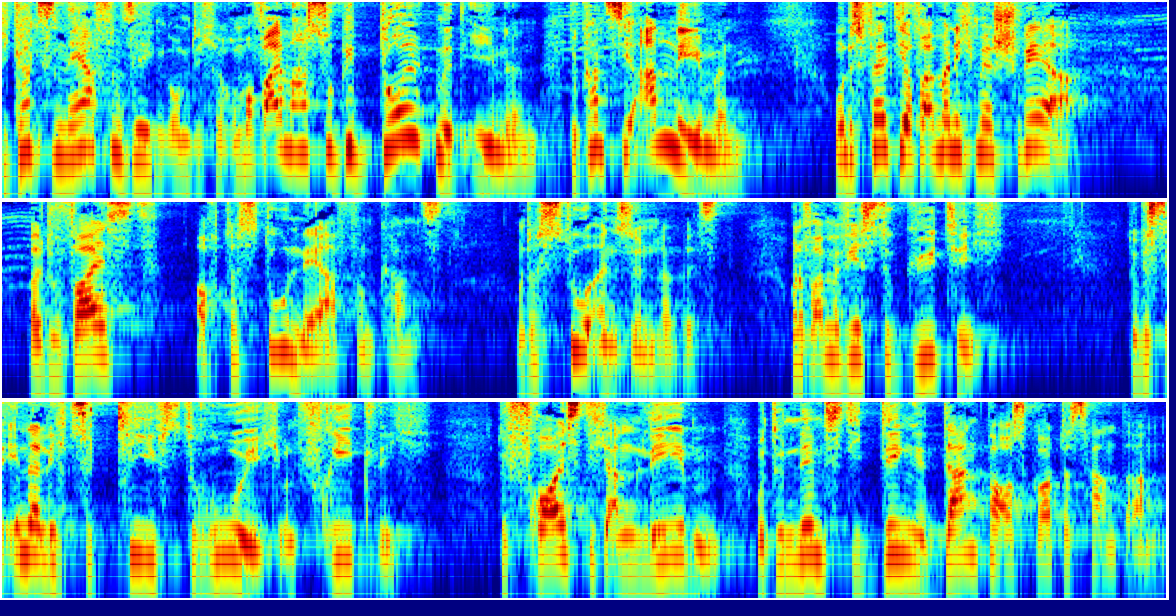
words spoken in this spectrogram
Die ganzen Nervensägen um dich herum. Auf einmal hast du Geduld mit ihnen. Du kannst sie annehmen. Und es fällt dir auf einmal nicht mehr schwer, weil du weißt auch, dass du nerven kannst und dass du ein Sünder bist. Und auf einmal wirst du gütig. Du bist innerlich zutiefst ruhig und friedlich. Du freust dich am Leben und du nimmst die Dinge dankbar aus Gottes Hand an.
